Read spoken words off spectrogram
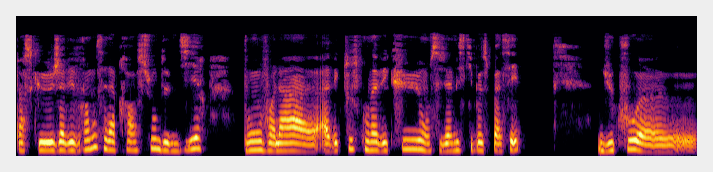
Parce que j'avais vraiment cette appréhension de me dire, bon, voilà, avec tout ce qu'on a vécu, on ne sait jamais ce qui peut se passer. Du coup, euh,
